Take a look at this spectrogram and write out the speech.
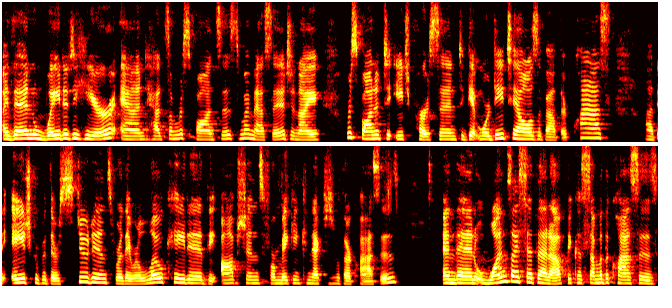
I then waited to hear and had some responses to my message, and I responded to each person to get more details about their class, uh, the age group of their students, where they were located, the options for making connections with our classes. And then once I set that up, because some of the classes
